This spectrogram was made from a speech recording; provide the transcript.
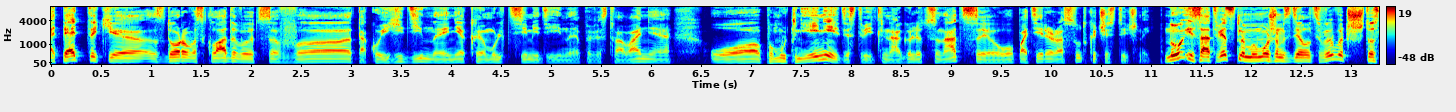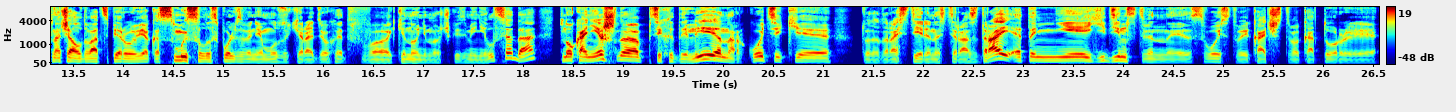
опять-таки здорово складываются в такое единое некое мультимедийное повествование о помутнении, действительно, о галлюцинации, о потере рассудка частичной. Ну и, соответственно, мы можем сделать вывод, что с начала 21 века смысл использования музыки Radiohead в кино немножечко изменился, да, но, конечно, психоделия, наркотики, вот эта растерянность и раздрай — это не единственные свойства и качества, которые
